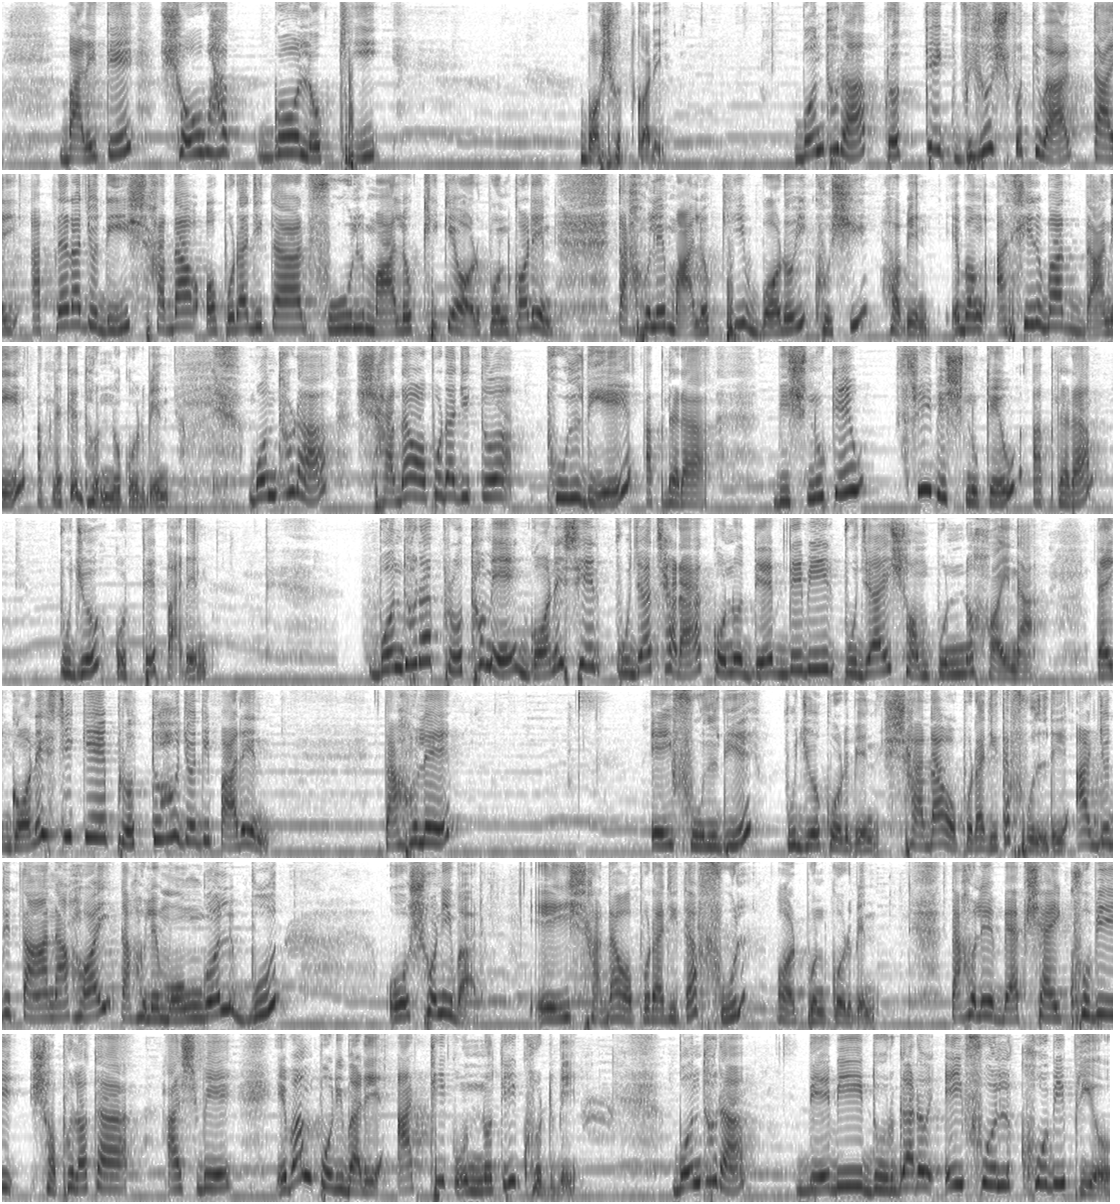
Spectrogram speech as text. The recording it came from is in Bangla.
বাড়িতে সৌভাগ্য লক্ষ্মী বসত করে। বন্ধুরা, প্রত্যেক বৃহস্পতিবার তাই আপনারা যদি সাদা অপরাজিতার ফুল মা লক্ষ্মীকে অর্পণ করেন, তাহলে মা লক্ষ্মী বড়ই খুশি হবেন এবং আশীর্বাদ দানে আপনাকে ধন্য করবেন। বন্ধুরা, সাদা অপরাজিত ফুল দিয়ে আপনারা বিষ্ণুকেও, শ্রী বিষ্ণুকেও আপনারা পুজো করতে পারেন। বন্ধুরা, প্রথমে গণেশের পূজা ছাড়া কোনো দেবদেবীর পূজায় সম্পূর্ণ হয় না। তাই গণেশজিকে প্রত্যহ যদি পারেন, তাহলে এই ফুল দিয়ে পুজো করবেন, সাদা অপরাজিতা ফুল দিয়ে। আর যদি তা না হয়, তাহলে মঙ্গল, বুধ ও শনিবার এই সাদা অপরাজিতা ফুল অর্পণ করবেন। তাহলে ব্যবসায় খুবই সফলতা আসবে এবং পরিবারে আর্থিক উন্নতি ঘটবে। বন্ধুরা, দেবী দুর্গারও এই ফুল খুবই প্রিয়।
